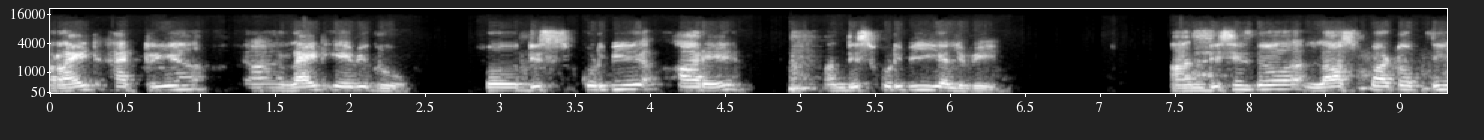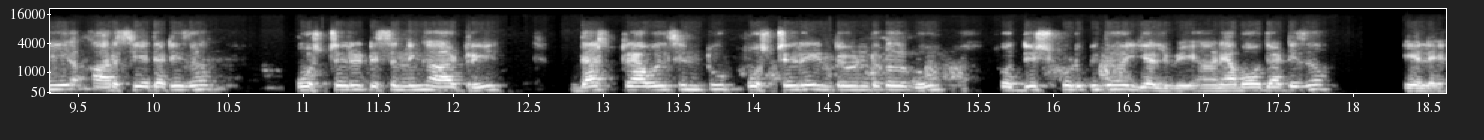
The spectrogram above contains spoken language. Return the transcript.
right atria, uh, right AV groove. So this could be RA and this could be LV. And this is the last part of the RCA that is a posterior descending artery that travels into posterior interventricular groove. So this could be the LV and above that is a LA.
